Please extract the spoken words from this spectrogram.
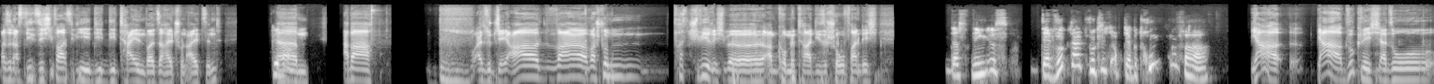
Also, dass die sich quasi die, die, die teilen, weil sie halt schon alt sind. Genau. Ähm, aber, also JR war, war schon fast schwierig äh, am Kommentar, diese Show, fand ich. das Ding ist, der wirkt halt wirklich, ob der betrunken war. Ja, äh, ja, wirklich. Also,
